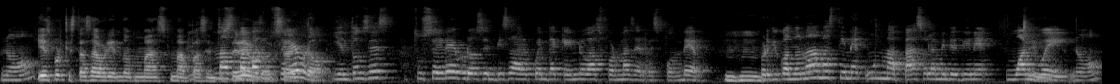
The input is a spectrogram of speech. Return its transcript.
¿no? Y es porque estás abriendo más mapas en tu más cerebro. mapas en tu exacto. cerebro. Y entonces tu cerebro se empieza a dar cuenta que hay nuevas formas de responder. Porque cuando nada más tiene un mapa, solamente tiene one Sí. way, ¿no?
